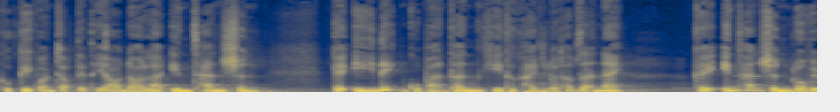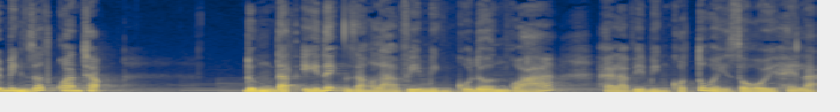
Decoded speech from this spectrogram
cực kỳ quan trọng tiếp theo đó là intention, cái ý định của bản thân khi thực hành luật hấp dẫn này. Cái intention đối với mình rất quan trọng. Đừng đặt ý định rằng là vì mình cô đơn quá, hay là vì mình có tuổi rồi, hay là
